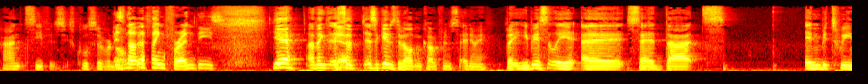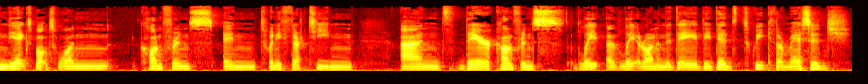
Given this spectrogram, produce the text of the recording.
can't see if it's exclusive or not. Isn't that the thing for indies? Yeah, I think it's Yeah. a it's a games development conference anyway. But he basically uh, said that in between the Xbox One conference in 2013 and their conference late uh, later on in the day, they did tweak their message,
